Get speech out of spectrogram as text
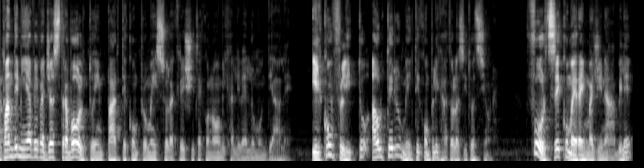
pandemia aveva già stravolto e in parte compromesso la crescita economica a livello mondiale. Il conflitto ha ulteriormente complicato la situazione. Forse, come era immaginabile,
